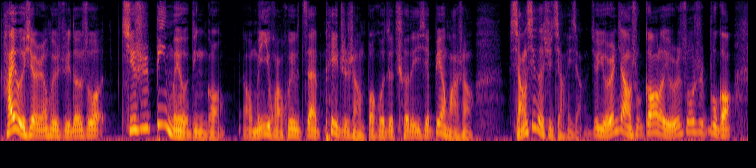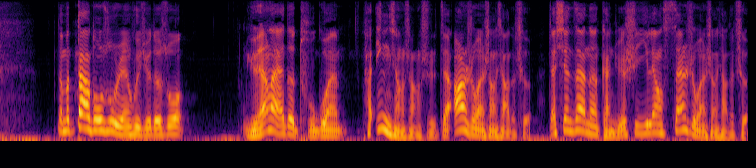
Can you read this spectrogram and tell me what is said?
还有一些人会觉得说，其实并没有定高啊。我们一会儿会在配置上，包括这车的一些变化上，详细的去讲一讲。就有人讲说高了，有人说是不高。那么大多数人会觉得说，原来的途观。它印象上是在二十万上下的车，但现在呢，感觉是一辆三十万上下的车，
